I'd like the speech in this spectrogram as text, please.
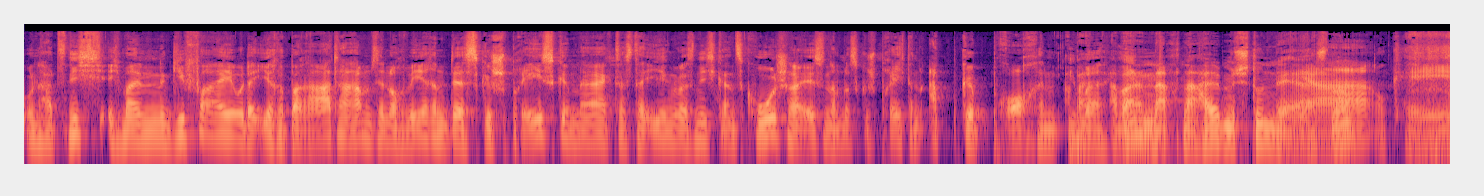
und hat's nicht, ich meine, Giffey oder ihre Berater haben es ja noch während des Gesprächs gemerkt, dass da irgendwas nicht ganz koscher ist und haben das Gespräch dann abgebrochen. Aber, immerhin. aber nach einer halben Stunde erst, ja, ne? okay.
